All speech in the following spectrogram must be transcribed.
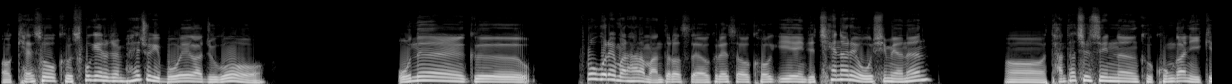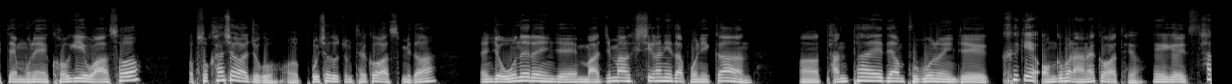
어 계속 그 소개를 좀 해주기 뭐해가지고 오늘 그 프로그램을 하나 만들었어요. 그래서 거기에 이제 채널에 오시면은 어, 단타 칠 수 있는 그 공간이 있기 때문에 거기 와서 접속하셔가지고 어, 보셔도 좀 될 것 같습니다. 자, 이제 오늘은 이제 마지막 시간이다 보니까 어, 단타에 대한 부분은 이제 크게 언급은 안 할 것 같아요. 이게 사,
